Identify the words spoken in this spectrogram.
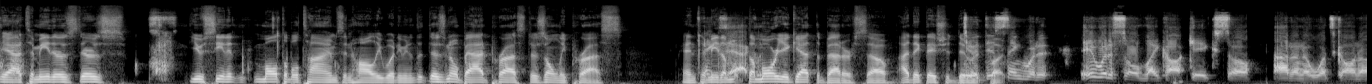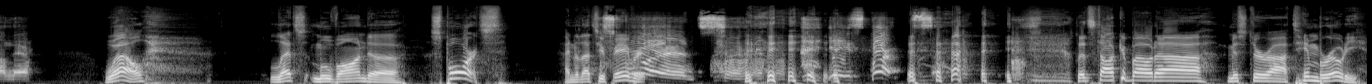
Yeah, to me, there's there's you've seen it multiple times in Hollywood. I mean, there's no bad press. There's only press. And to me, the, the more you get, the better. So I think they should do Dude, it. this But thing would have it would have sold like hotcakes. So I don't know what's going on there. Well, let's move on to sports. I know that's your favorite. Sports, yay sports! Let's talk about uh, Mr. Uh, Tim Brody,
